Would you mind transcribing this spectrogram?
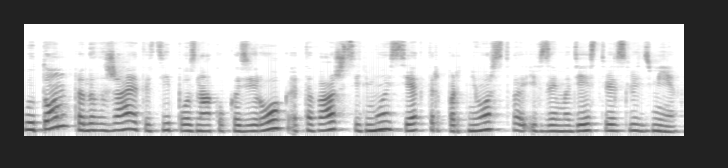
Плутон продолжает идти по знаку Козерог. Это ваш седьмой сектор партнерства и взаимодействия с людьми.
